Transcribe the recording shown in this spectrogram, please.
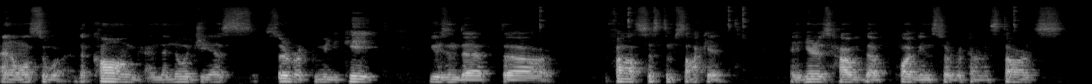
and also the Kong and the Node.js server communicate using that uh, file system socket. And here's how the plugin server kind of starts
